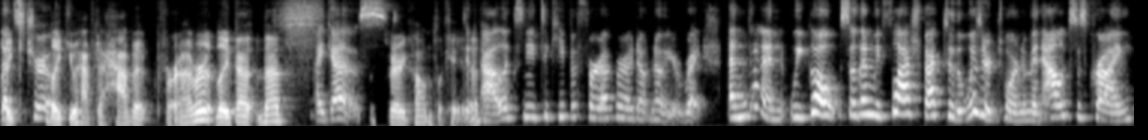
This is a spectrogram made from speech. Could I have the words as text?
Like, That's true. Like you have to have it forever. Like that that's I guess it's very complicated. Did Alex need to keep it forever? I don't know. You're right. And then we go, so then we flash back to the wizard tournament. Alex is crying.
